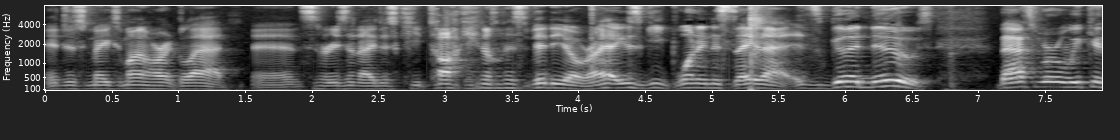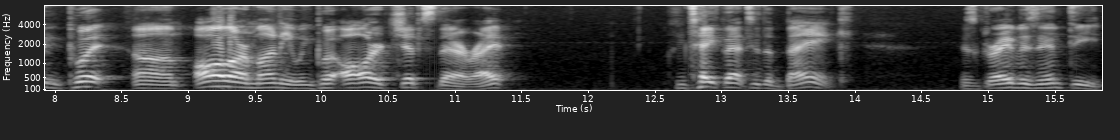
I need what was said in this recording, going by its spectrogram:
it just makes my heart glad. And it's the reason I just keep talking on this video, right? I just keep wanting to say that. It's good news. That's where we can put um, all our money. We can put all our chips there, right? Take that to the bank. His grave is empty.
